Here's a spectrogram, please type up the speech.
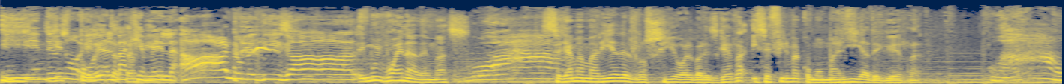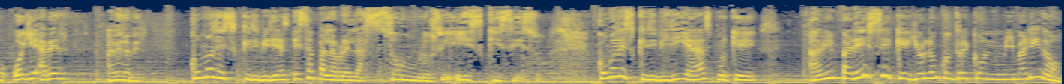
Y, es uno el poeta alma también. gemela. ¡Ah, no me digas! Y muy buena además. Se llama María del Rocío Álvarez Guerra y se firma como María de Guerra. ¡Wow! Oye, a ver, a ver, a ver. ¿Cómo describirías esa palabra, el asombro? Sí, es que es eso. ¿Cómo describirías? Porque a mí me parece que yo lo encontré con mi marido,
